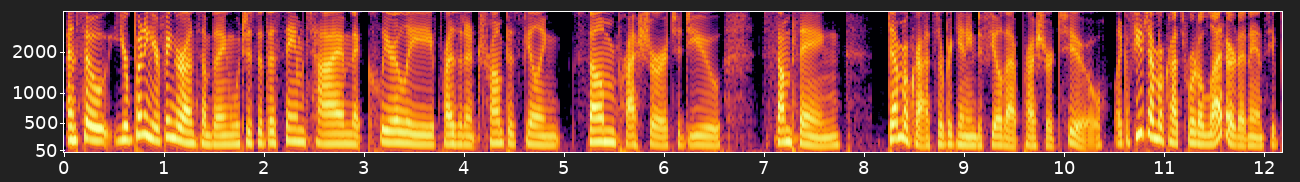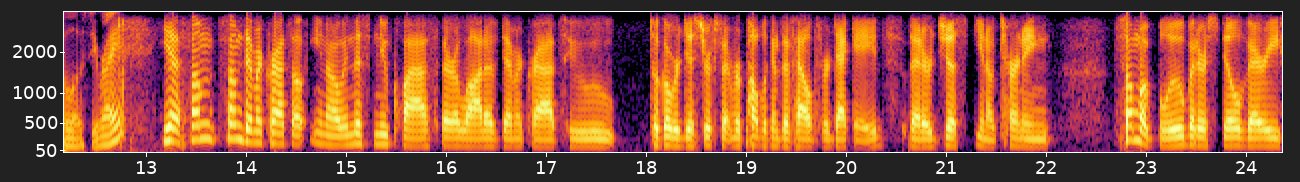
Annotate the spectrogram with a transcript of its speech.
And so you're putting your finger on something, which is at the same time that clearly President Trump is feeling some pressure to do something. Democrats are beginning to feel that pressure too. Like a few Democrats wrote a letter to Nancy Pelosi, right? Yeah, some some Democrats, uh, you know, in this new class, there are a lot of Democrats who took over districts that Republicans have held for decades that are just, you know, turning somewhat blue, but are still very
